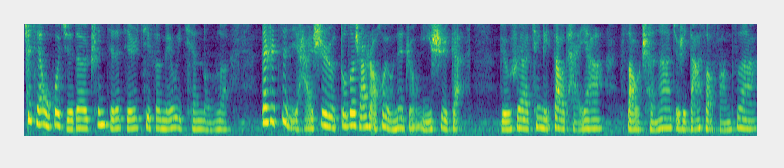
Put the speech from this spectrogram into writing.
之前我会觉得春节的节日气氛没有以前浓了，但是自己还是多多少少会有那种仪式感，比如说要清理灶台呀、扫尘啊，就是打扫房子啊、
